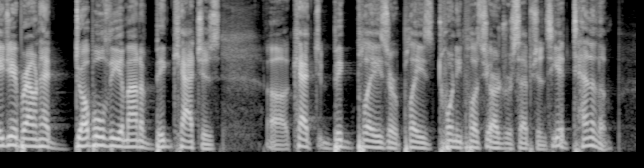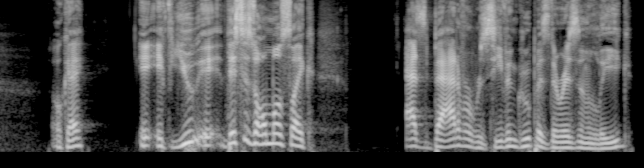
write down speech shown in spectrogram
AJ Brown had double the amount of big catches, uh, catch big plays or plays twenty plus yards receptions. He had ten of them. Okay, if you it, this is almost like as bad of a receiving group as there is in the league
